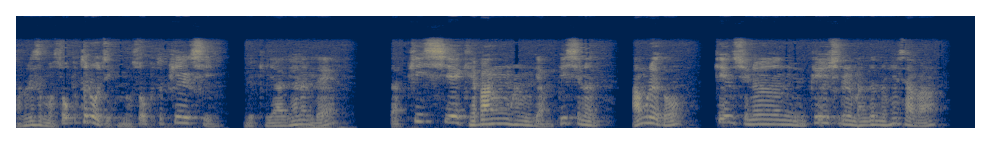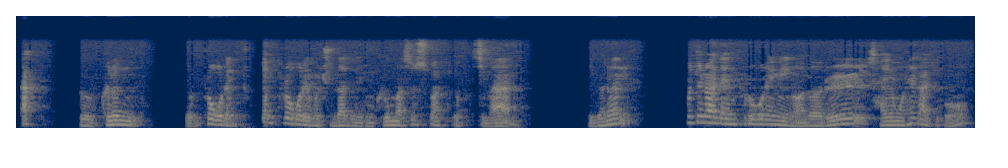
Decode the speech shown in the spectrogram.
자, 그래서 뭐 소프트 로직, 뭐 소프트 PLC 이렇게 이야기하는데 자, PC의 개방 환경, PC는 아무래도 PLC는 PLC를 만드는 회사가 딱 그 그런 그 프로그램 특정 프로그램을 준다든지 그것만 쓸 수밖에 없지만 이거는 표준화된 프로그래밍 언어를 사용을 해가지고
